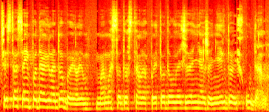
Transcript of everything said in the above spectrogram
Cesta sa im podarila dobre, ale mama sa dostala preto do väzenia, že niekto ich udal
